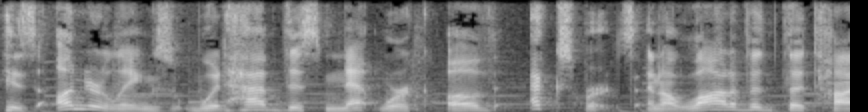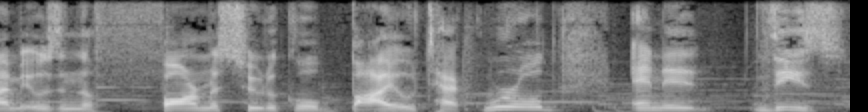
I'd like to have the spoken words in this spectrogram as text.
his underlings would have this network of experts. And a lot of the time it was in the pharmaceutical biotech world. And it, these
